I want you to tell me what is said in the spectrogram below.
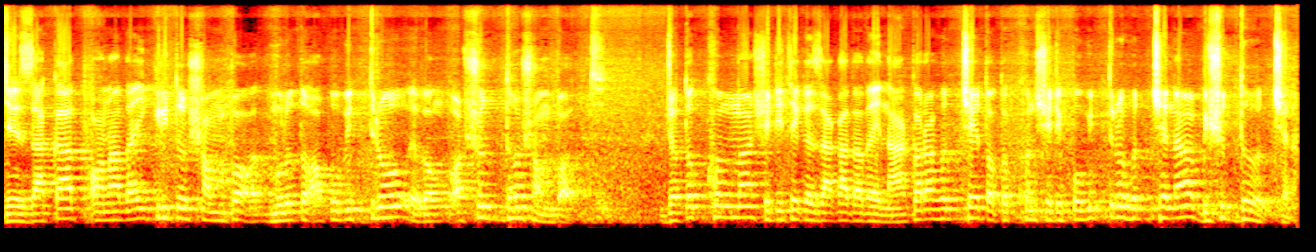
যে জাকাত অনাদায়কৃত সম্পদ মূলত অপবিত্র এবং অশুদ্ধ সম্পদ। যতক্ষণ না সেটি থেকে জাকাত আদায় না করা হচ্ছে, ততক্ষণ সেটি পবিত্র হচ্ছে না, বিশুদ্ধ হচ্ছে না।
